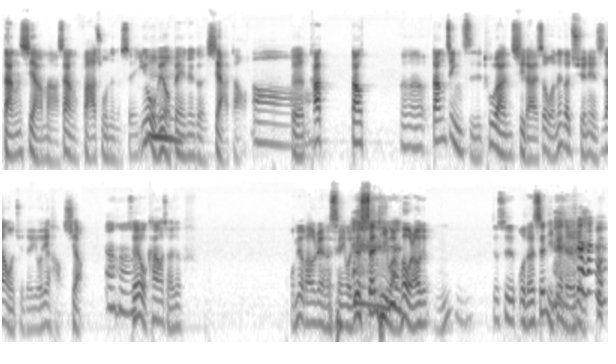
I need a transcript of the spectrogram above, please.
当下马上发出那个声音，因为我没有被那个吓到。哦，对他当呃当镜子突然起来的时候，我那个全脸是让我觉得有点好笑。嗯哼，所以我看到起来就。我没有发出任何声音，我就身体往后，然后就嗯，就是我的身体变得有点怪，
